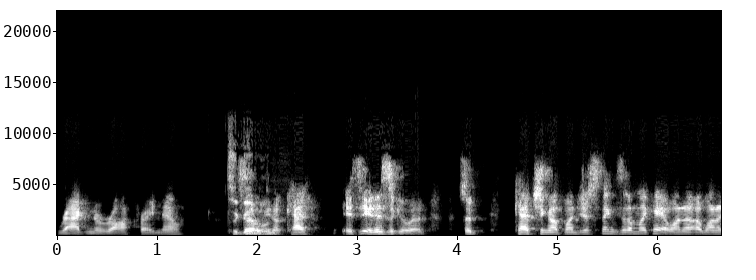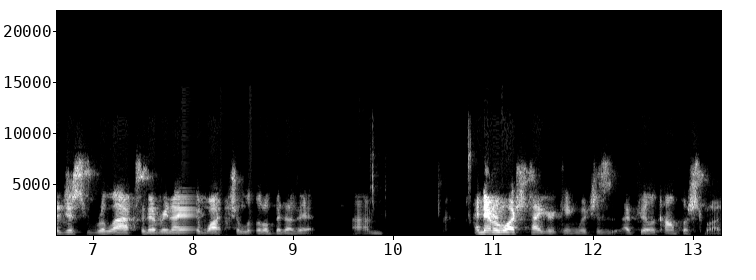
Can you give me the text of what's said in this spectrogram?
Ragnarok right now. It's a good so, one. You know, it's, it is a good one. So catching up on just things that I'm like, hey, I want to, I want to just relax and every night watch a little bit of it. Um, I never watched Tiger King, which is I feel accomplished by.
